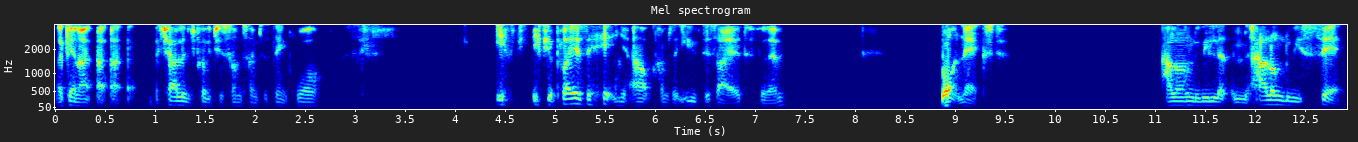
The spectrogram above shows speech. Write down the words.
again, I, I, I challenge coaches sometimes to think, well, if if your players are hitting your outcomes that you've desired for them, what next? How long do we let them? How long do we sit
